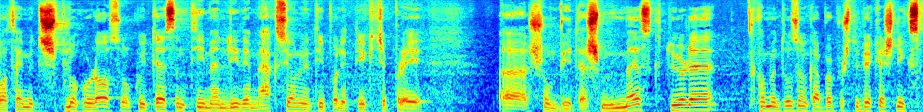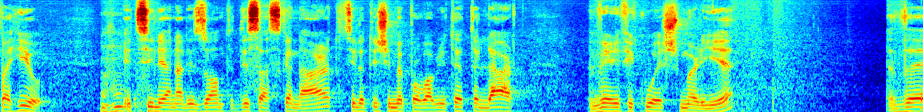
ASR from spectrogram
po themi të shpluhurosur kujtesën time në lidhje me aksionin e tij politik që prej shumë vitesh. Mes këtyre komentuesve më ka bërë përshtypje Kreshnik Spahiu, mhm. i cili analizonte disa skenarë, të cilët ishin me probabilitet të lartë verifikueshmërie. Dhe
